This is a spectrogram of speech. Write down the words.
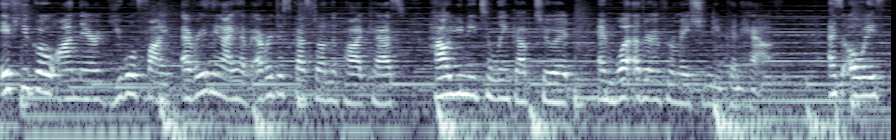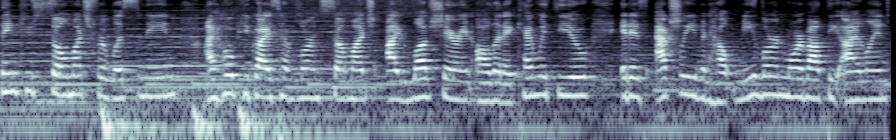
If you go on there, you will find everything I have ever discussed on the podcast, how you need to link up to it, and what other information you can have. As always, thank you so much for listening. I hope you guys have learned so much. I love sharing all that I can with you. It has actually even helped me learn more about the island.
